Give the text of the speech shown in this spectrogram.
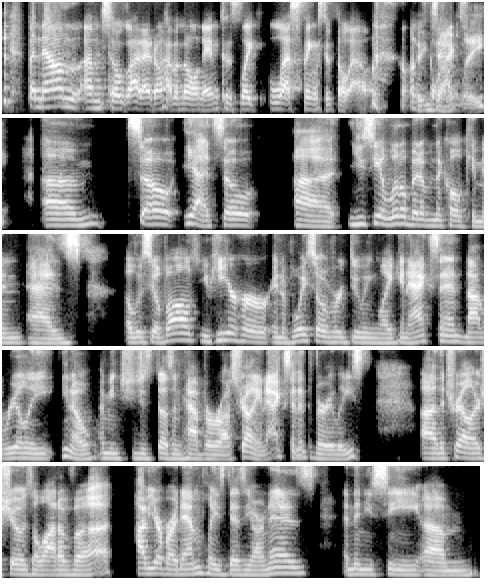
but now I'm, I'm so glad I don't have a middle name because like less things to fill out. exactly. Um, so yeah, so uh, you see a little bit of Nicole Kidman as uh, Lucille Ball. You hear her in a voiceover doing like an accent, not really, you know, I mean, she just doesn't have her Australian accent at the very least. Uh, the trailer shows a lot of uh, Javier Bardem plays Desi Arnaz, and then you see um,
